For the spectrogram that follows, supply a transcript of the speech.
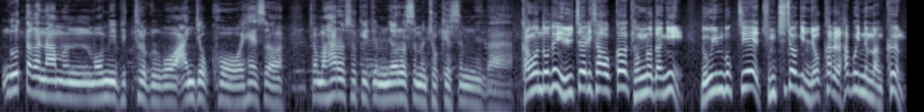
놓다가 남은 몸이 비틀고 안 좋고 해서 좀 하루속히 좀 열었으면 좋겠습니다. 강원도는 일자리 사업과 경로당이 노인복지에 중추적인 역할을 하고 있는 만큼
